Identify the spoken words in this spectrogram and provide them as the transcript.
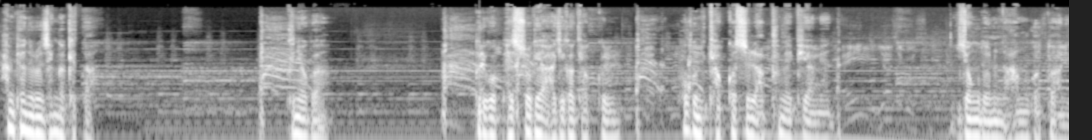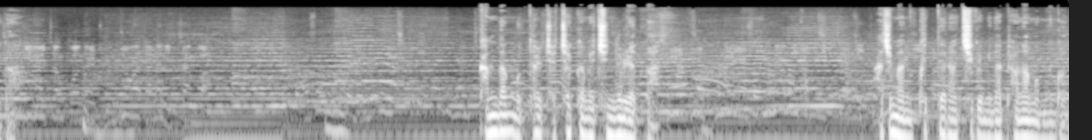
한편으론 생각했다. 그녀가 그리고 뱃속의 아기가 겪을 혹은 겪었을 아픔에 비하면 이 정도는 아무것도 아니다. 감당 못할 죄책감에 짓눌렸다. 하지만 그때나 지금이나 변함없는 건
